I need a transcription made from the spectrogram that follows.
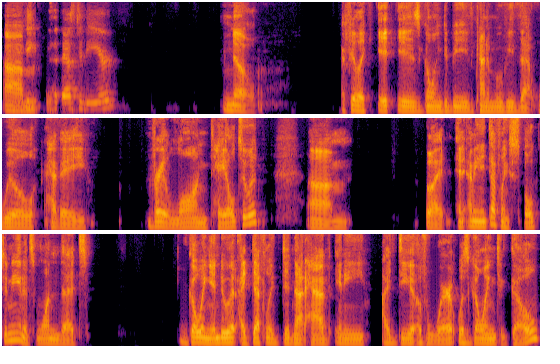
Um, you think it was the best of the year? No, I feel like it is going to be the kind of movie that will have a very long tail to it. Um, but and I mean, it definitely spoke to me, and it's one that going into it, I definitely did not have any idea of where it was going to go.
